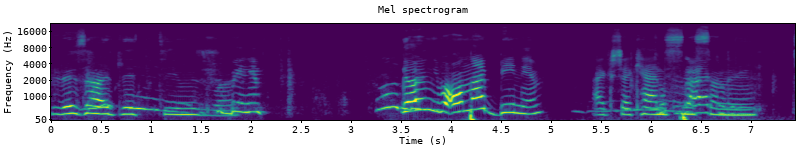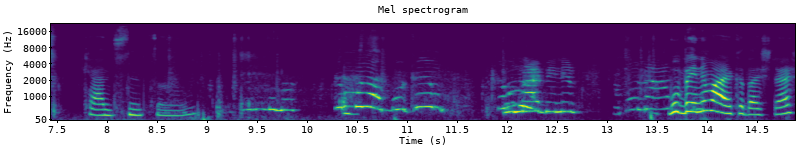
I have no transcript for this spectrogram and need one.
rezaletliğimiz var. Benim. Gördüğünüz gibi onlar benim. Arkadaşlar kendisini sanıyor. Kendisini sanıyor. bakın. Bunlar benim. Bunlar. Bu benim arkadaşlar.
